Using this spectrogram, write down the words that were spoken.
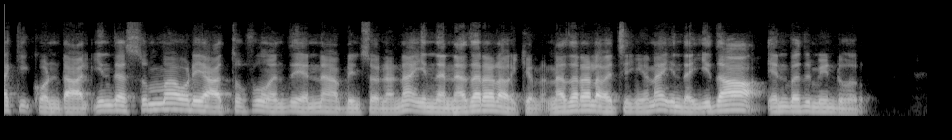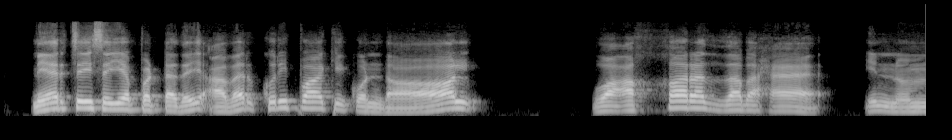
ஆக்கி கொண்டால் இந்த சும்மாவுடைய அத்துஃபும் வந்து என்ன அப்படின்னு சொன்னோம்னா இந்த நதரலை வைக்கணும். நதரலை வச்சிங்கன்னா இந்த இதா என்பது மீண்டு வரும். நேர்ச்சை செய்யப்பட்டதை அவர் குறிப்பாக்கி கொண்டால் தபஹ இன்னும்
